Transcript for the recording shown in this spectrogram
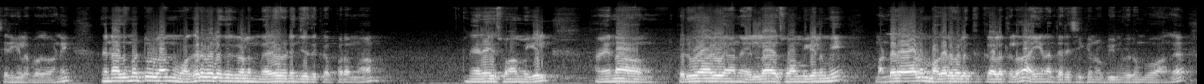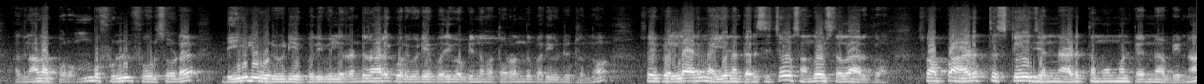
சரிங்களா பகவானே? தென் அது மட்டும் இல்லாமல் மகர விளக்கு காலம் நிறைவடைஞ்சதுக்கு அப்புறமா நிறைய சுவாமிகள் ஏன்னா பெருவாரியான எல்லா சுவாமிகளுமே மண்டல காலம் மகர விளக்கு காலத்தில் தான் ஐயனை தரிசிக்கணும் அப்படின்னு விரும்புவாங்க. அதனால் அப்போ ரொம்ப ஃபுல் ஃபோர்ஸோட டெய்லி ஒரு வீடியோ பதிவு இல்லை ரெண்டு நாளைக்கு ஒரு வீடியோ பதிவு அப்படின்னு நம்ம தொடர்ந்து பதிவிட்டுட்டு இருந்தோம். ஸோ இப்போ எல்லாருமே ஐயனை தரிசித்த ஒரு சந்தோஷத்தில் தான் இருக்கிறோம். ஸோ அப்போ அடுத்த ஸ்டேஜ் என்ன அடுத்த மூமெண்ட் என்ன அப்படின்னா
